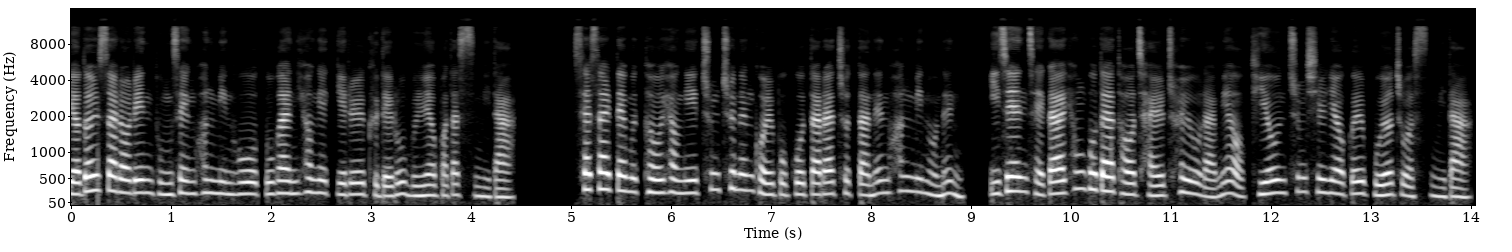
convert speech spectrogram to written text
8살 어린 동생 황민호 또한 형의 길을 그대로 물려받았습니다. 3살 때부터 형이 춤추는 걸 보고 따라췄다는 황민호는 이젠 제가 형보다 더 잘 춰요라며 귀여운 춤 실력을 보여주었습니다.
